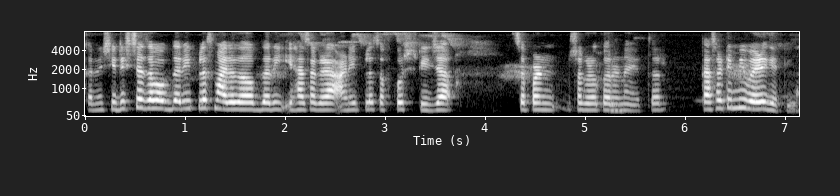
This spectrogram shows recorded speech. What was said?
कारण शिरीषच्या जबाबदारी प्लस माझ्या जबाबदारी ह्या सगळ्या आणि प्लस ऑफकोर्स श्रीजाचं पण सगळं करणं आहे. तर त्यासाठी मी वेळ घेतला.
